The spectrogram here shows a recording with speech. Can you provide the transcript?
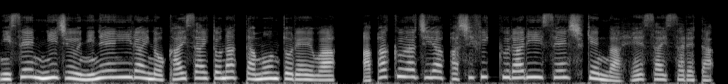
2022年以来の開催となったモントレーは、アパクアジアパシフィックラリー選手権が併催された。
